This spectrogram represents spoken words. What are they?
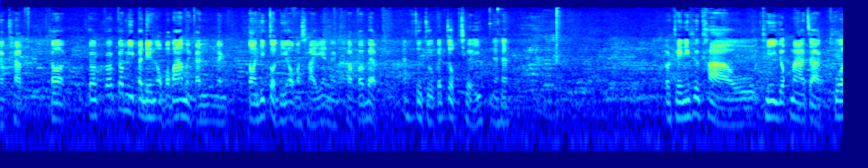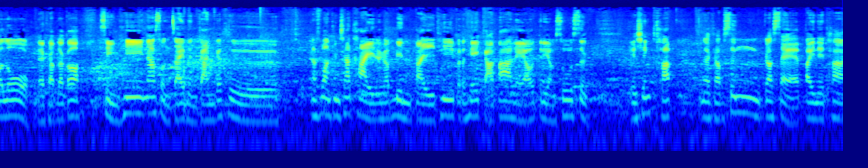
นะครับก็ก็ก็ก็มีประเด็นออกมาบ้างเหมือนกันตอนที่กฎนี้ออกมาใช้นะครับก็แบบจู่ๆก็จบเฉยนะฮะโอเคนี่คือข่าวที่ยกมาจากทั่วโลกนะครับแล้วก็สิ่งที่น่าสนใจเหมือนกันก็คือ นักฟุตบอลทีมชาติไทยนะครับบินไปที่ประเทศกาตาร์แล้วเตรียมสู้ศึกเอเชียนคัพนะครับซึ่งกระแสไปในทาง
